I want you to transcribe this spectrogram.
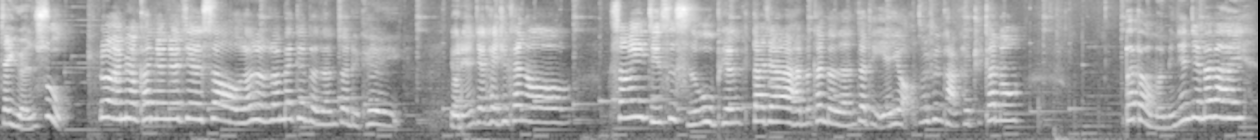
在元素。如果还没有看妞妞介绍软软专卖店的人，这里可以有链接可以去看哦。上一集是食物篇，大家还没看的人，这里也有资讯卡可以去看哦。拜拜，我们明天见，拜拜。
